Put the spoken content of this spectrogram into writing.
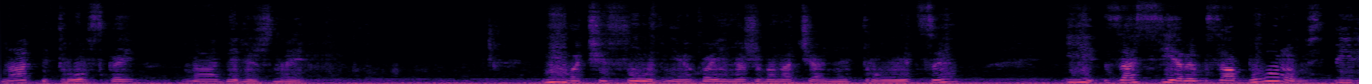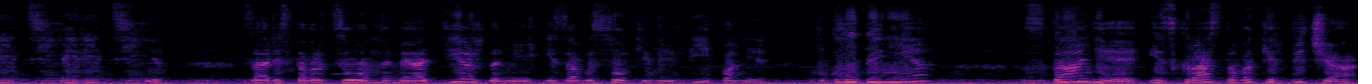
на Петровской набережной. Мимо часовни во имя Живоначальной Троицы. И за серым забором впереди, впереди, за реставрационными одеждами и за высокими липами в глубине здание из красного кирпича.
